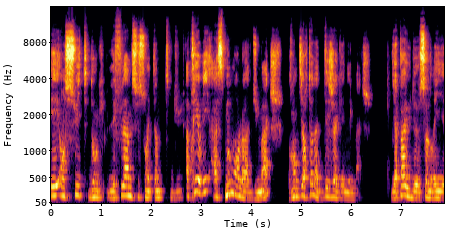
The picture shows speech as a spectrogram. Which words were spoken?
Et ensuite, donc, les flammes se sont éteintes du... A priori, à ce moment-là du match, Randy Orton a déjà gagné le match. Il n'y a pas eu de sonnerie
